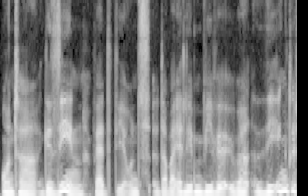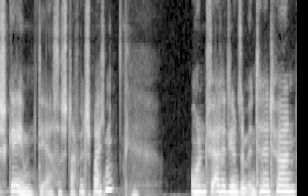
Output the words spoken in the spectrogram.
Unter Gesehen werdet ihr uns dabei erleben, wie wir über The English Game, die erste Staffel, sprechen. Und für alle, die uns im Internet hören,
